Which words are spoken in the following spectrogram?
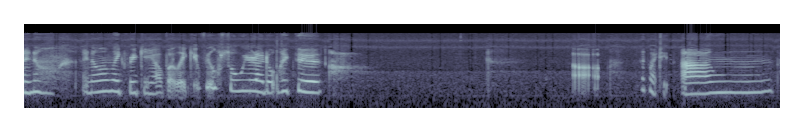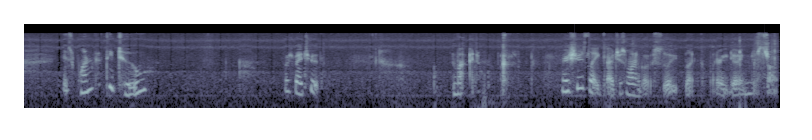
I know. I know I'm like freaking out, but like it feels so weird. I don't like this. Uh, my teeth. Um, it's 152. Where's my tooth? But I don't. Or she's like, I just want to go to sleep. Like, what are you doing? Just stop.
